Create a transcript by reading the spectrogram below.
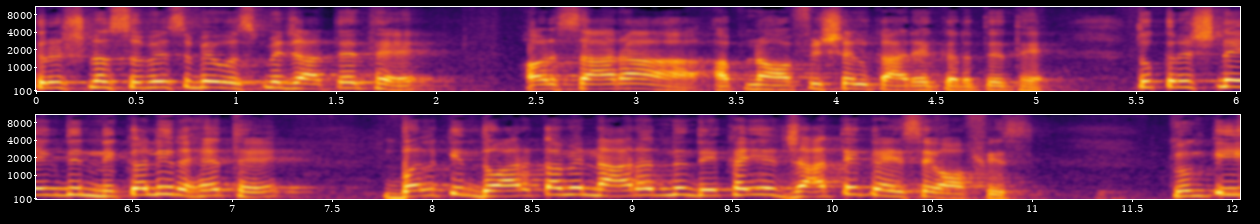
कृष्ण सुबह सुबह उसमें जाते थे और सारा अपना ऑफिशियल कार्य करते थे। तो कृष्ण एक दिन निकल ही रहे थे बल्कि द्वारका में नारद ने देखा ये जाते कैसे ऑफ़िस? क्योंकि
